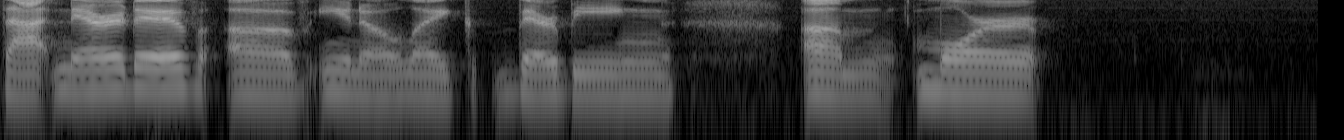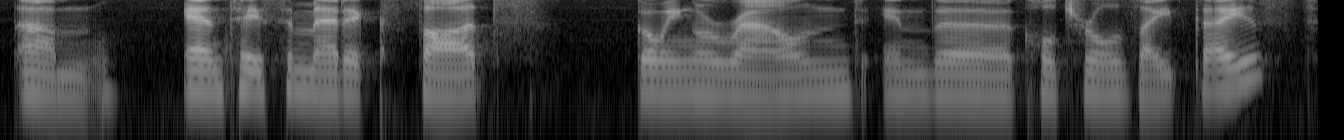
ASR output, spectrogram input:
that narrative of you know like there being um, more um, anti-Semitic thoughts going around in the cultural zeitgeist.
